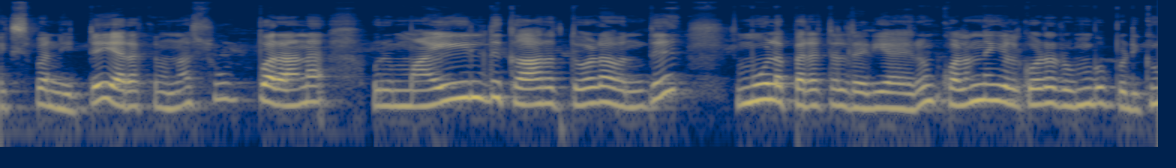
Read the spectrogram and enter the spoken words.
மிக்ஸ் பண்ணிவிட்டு இறக்கணும்னா சூப்பரான ஒரு மைல்டு காரத்தோடு வந்து மூளை பெரட்டல் ரெடி ஆயிரும் குழந்தைங்களுக்கு கூட ரொம்ப பிடிக்கும்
